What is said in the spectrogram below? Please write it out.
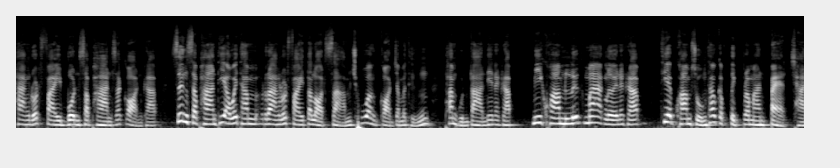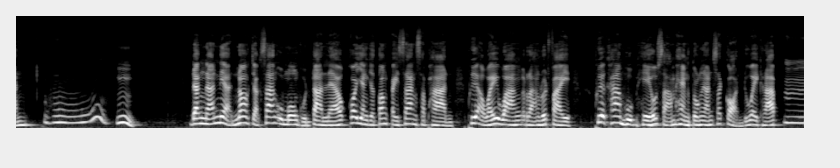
ทางรถไฟบนสะพานซะก่อนครับ ซึ่งสะพานที่เอาไว้ทำรางรถไฟตลอด 3 ช่วงก่อนจะมาถึงถ้ำขุนตาลเนี่ยนะครับ มีความลึกมากเลยนะครับ เทียบความสูงเท่ากับตึกประมาณ 8 ชั้นโอ้โหอืมดังนั้นเนี่ยนอกจากสร้างอุโมงค์ขุนตาลแล้วก็ยังจะต้องไปสร้างสะพาน เพื่อเอาไว้วางรางรถไฟ เพื่อข้ามหุบเหวสามแห่งตรงนั้นซะก่อนด้วยครับ อืม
